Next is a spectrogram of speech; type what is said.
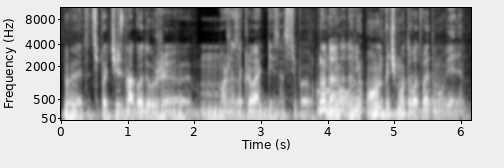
ну, это, типа, через два года уже можно закрывать бизнес, типа, Ну у да, него- да, у да. него- он почему-то вот в этом уверен.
